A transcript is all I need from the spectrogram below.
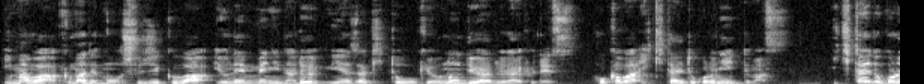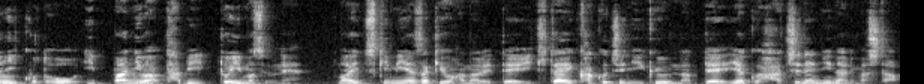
今はあくまでも主軸は4年目になる宮崎、東京のデュアルライフです。他は行きたいところに行ってます。行きたいところに行くことを一般には旅と言いますよね。毎月宮崎を離れて行きたい各地に行くようになって約8年になりました。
